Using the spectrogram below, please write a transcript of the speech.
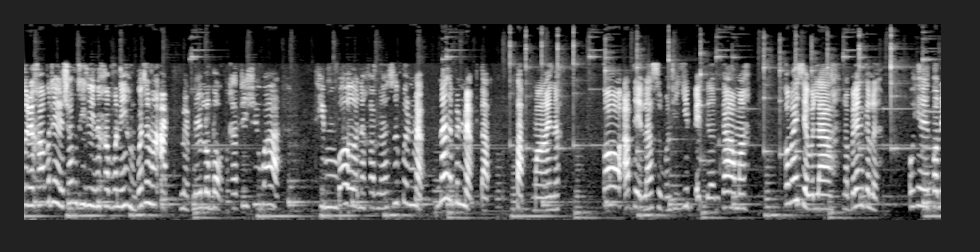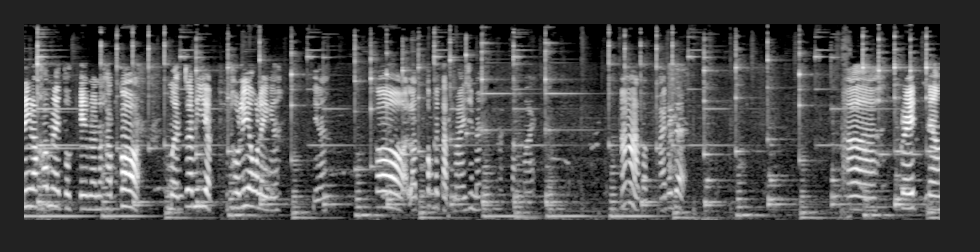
วัสดีครับวันนี้ช่องทีทีนะครับ วันนี้ผมก็จะมาอัดแมปในโรบอกนะครับที่ชื่อว่า Timber นะครับนะซึ่งเป็นแมปน่าจะเป็นแมปตัดตัดไม้นะ ก็อัปเดตล่าสุดวันที่ 21 เดือน 9 มา ก็ไม่เสียเวลาเราไปเล่นกันเลย โอเค ตอนนี้เราเข้ามาในตัวเกมแล้วนะครับ ก็เหมือนจะมีแบบทูทอเรียลอะไรเงี้ยเนี่ยนะก็เราต้องไปตัดไม้ใช่ไหมตัดไม้อ่าตัดไม้ได้ด้วยอ่า Great Nail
